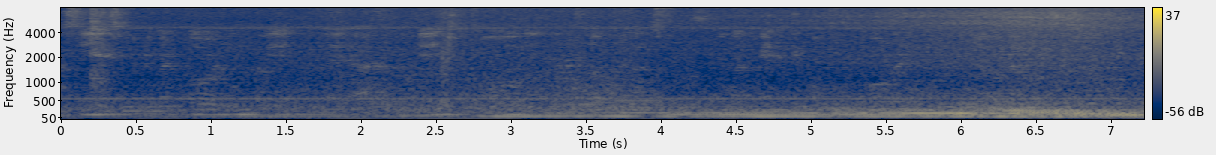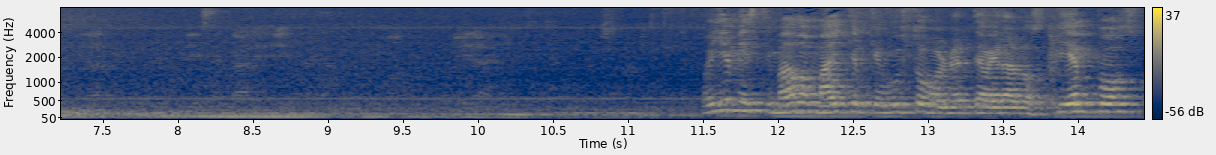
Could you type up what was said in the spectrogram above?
Así es, mi primer cover nunca había hecho, ¿no? Oye, mi estimado Michael, qué gusto volverte a ver a los tiempos.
